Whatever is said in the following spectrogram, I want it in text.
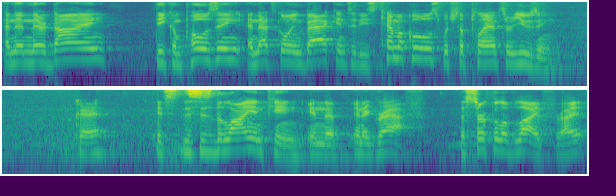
and then they're dying, decomposing, and that's going back into these chemicals which the plants are using. Okay? It's, this is the Lion King in, the, in a graph, the circle of life, right?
